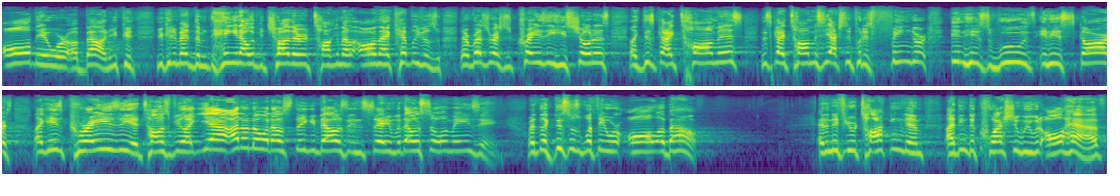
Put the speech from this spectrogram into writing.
all they were about. And you could, you could imagine them hanging out with each other, talking about, oh man, I can't believe this, that resurrection is crazy. He showed us, like this guy Thomas, this guy Thomas, he actually put his finger in his wounds, in his scars. Like he's crazy. And Thomas would be like, yeah, I don't know what I was thinking. That was insane, but that was so amazing. Right? Like this is what they were all about. And then if you were talking to them, I think the question we would all have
